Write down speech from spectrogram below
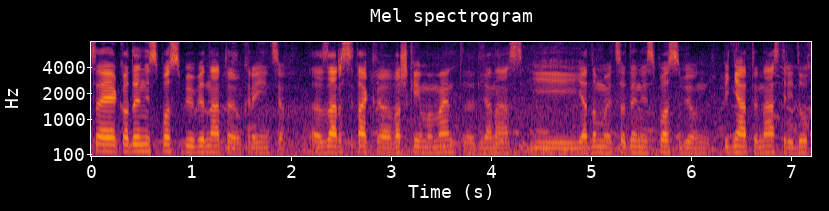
Це як один із способів об'єднати українців. Е, Зараз і так е, важкий момент для нас, і я думаю, це один із способів підняти настрій, дух.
